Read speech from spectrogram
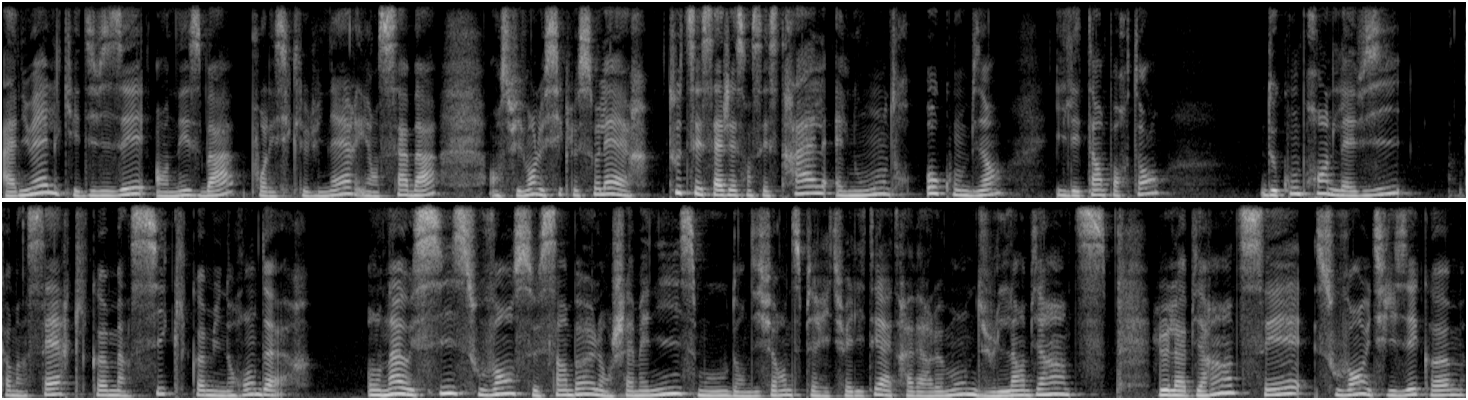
annuel qui est divisé en Esba pour les cycles lunaires et en Saba en suivant le cycle solaire. Toutes ces sagesses ancestrales, elles nous montrent ô combien il est important de comprendre la vie comme un cercle, comme un cycle, comme une rondeur. On a aussi souvent ce symbole en chamanisme ou dans différentes spiritualités à travers le monde du labyrinthe. Le labyrinthe, c'est souvent utilisé comme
